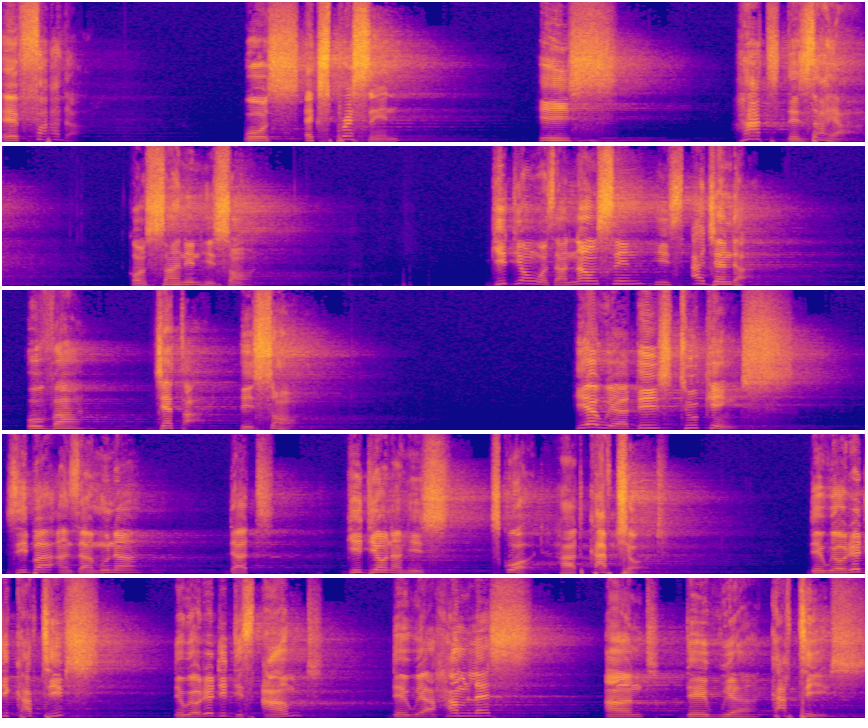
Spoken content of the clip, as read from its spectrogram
a father was expressing his heart's desire concerning his son. Gideon was announcing his agenda over Jether, his son. Here we are these two kings, Zebah and Zalmunna, that Gideon and his squad had captured They were already captives. They were already disarmed. They were harmless. And they were captives.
